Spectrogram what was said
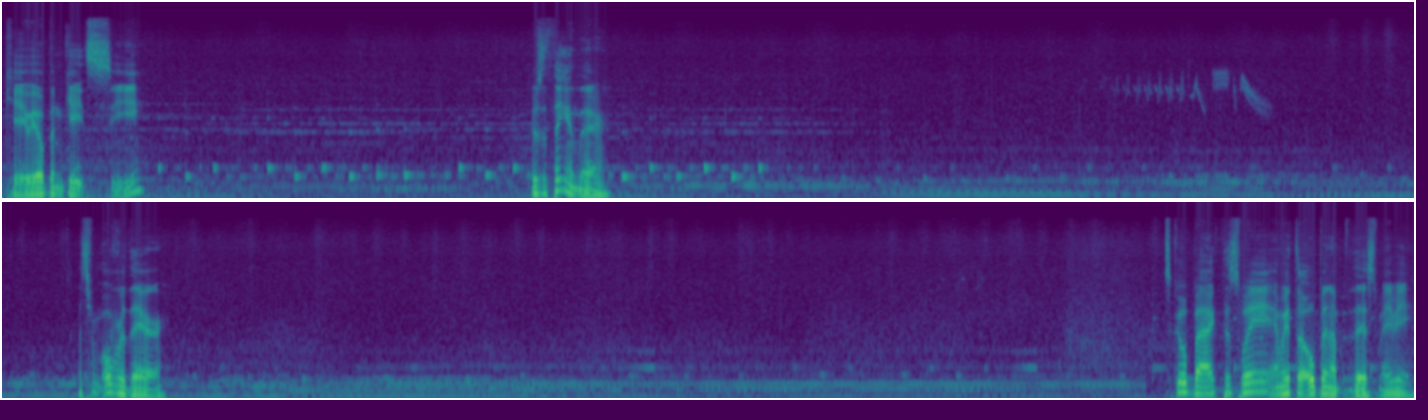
Okay, we open gate C. There's a thing in there. That's from over there. Go back this way and we have to open up this maybe.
